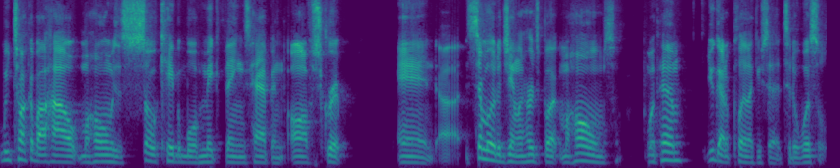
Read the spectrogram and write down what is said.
we talk about how Mahomes is so capable of make things happen off script and uh, similar to Jalen Hurts, but Mahomes with him, you got to play like you said to the whistle.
